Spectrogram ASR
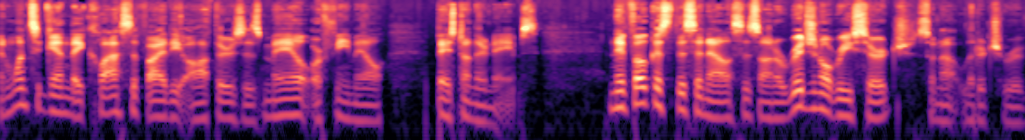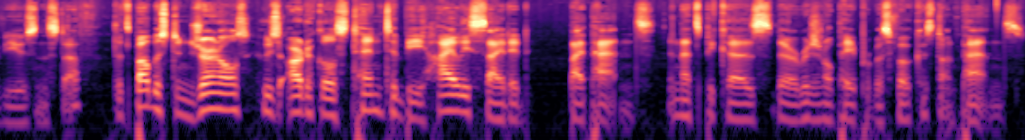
and once again they classify the authors as male or female based on their names. And they focus this analysis on original research, so not literature reviews and stuff, that's published in journals whose articles tend to be highly cited by patents, and that's because their original paper was focused on patents.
